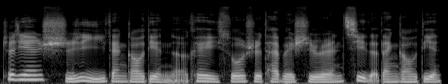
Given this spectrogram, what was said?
这间时宜蛋糕店呢，可以说是台北市人气的蛋糕店。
